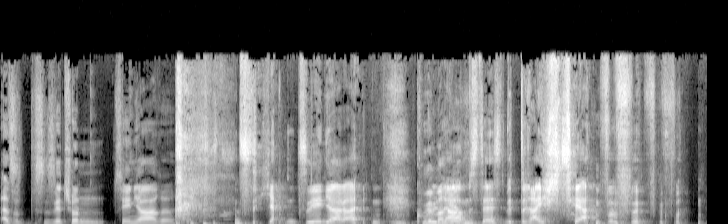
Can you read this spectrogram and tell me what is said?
Also, das ist jetzt schon zehn Jahre. Ich habe einen zehn Jahre alten, coolen Namenstest mit drei Sternen von fünf gefunden.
